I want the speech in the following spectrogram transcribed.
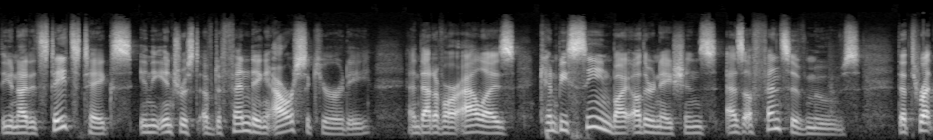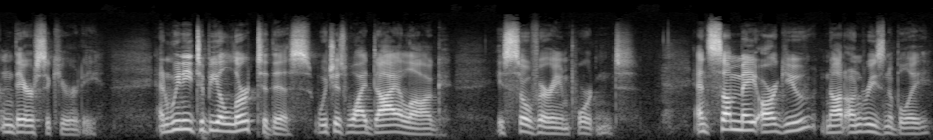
the United States takes in the interest of defending our security and that of our allies can be seen by other nations as offensive moves that threaten their security. And we need to be alert to this, which is why dialogue is so very important. And some may argue, not unreasonably,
